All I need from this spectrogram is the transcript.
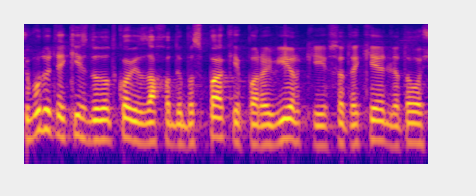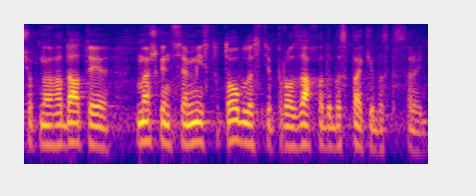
Чи будуть якісь додаткові заходи безпеки, перевірки і все таке для того, щоб нагадати мешканцям міста та області про заходи безпеки безпосередньо?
